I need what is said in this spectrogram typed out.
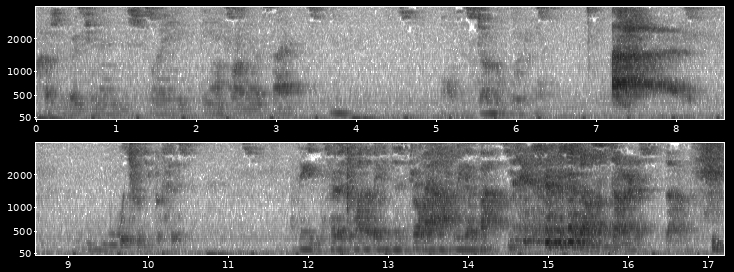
cross the bridge and then destroy the anchor on the other side. Or is it stone or wood? uh, which would you prefer? I think it prefers the one that we can destroy after we go past. Stone is um,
